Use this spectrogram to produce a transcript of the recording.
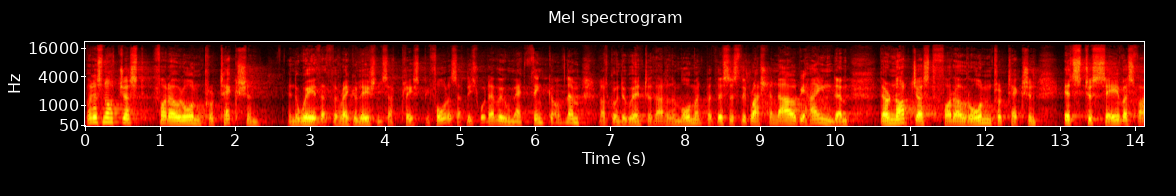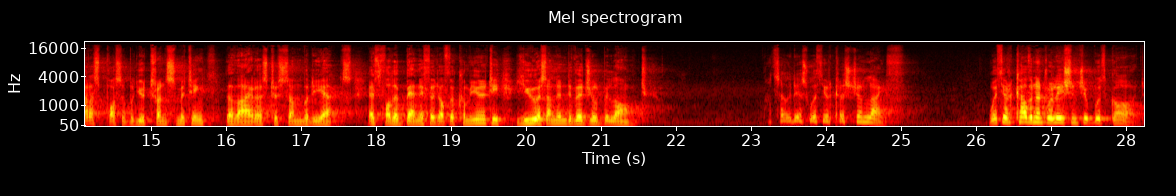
But it's not just for our own protection in the way that the regulations are placed before us, at least whatever we might think of them. Not going to go into that at the moment, but this is the rationale behind them. They're not just for our own protection, it's to save, as far as possible, you transmitting the virus to somebody else. It's for the benefit of the community you as an individual belong to. That's how it is with your Christian life, with your covenant relationship with God.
